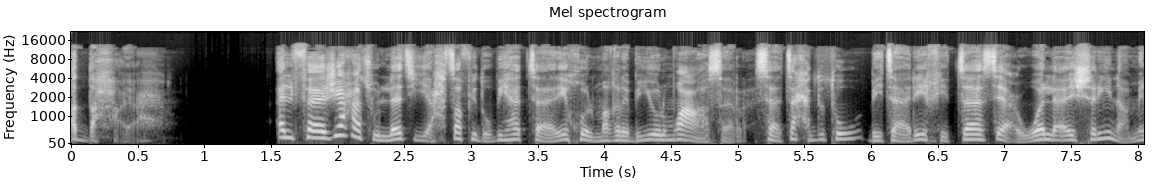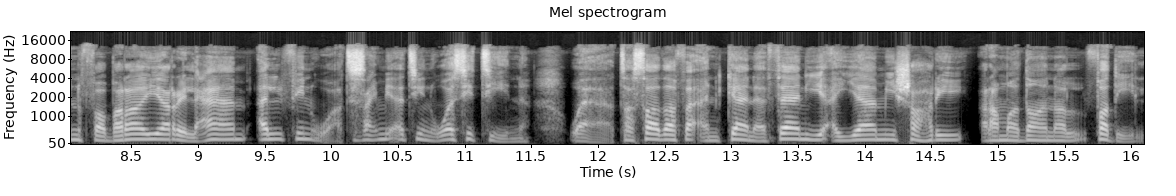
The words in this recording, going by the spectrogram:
الضحايا. الفاجعة التي يحتفظ بها التاريخ المغربي المعاصر ستحدث بتاريخ التاسع والعشرين من فبراير العام 1960 وتصادف أن كان ثاني أيام شهر رمضان الفضيل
